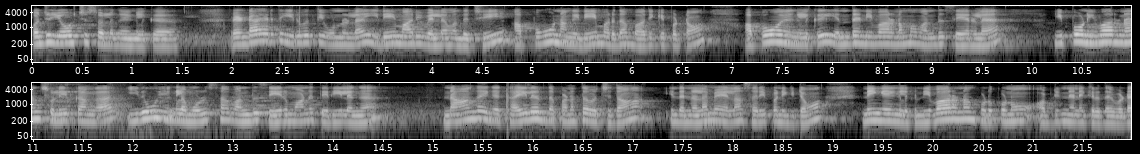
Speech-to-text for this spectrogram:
கொஞ்சம் யோசித்து சொல்லுங்கள் எங்களுக்கு. ரெண்டாயிரத்தி இருபத்தி ஒன்றில் இதே மாதிரி வெள்ளம் வந்துச்சு. அப்போவும் நாங்கள் இதே மாதிரி தான் பாதிக்கப்பட்டோம். அப்போவும் எங்களுக்கு எந்த நிவாரணமும் வந்து சேரலை. இப்போது நிவாரணம்னு சொல்லியிருக்காங்க. இதுவும் எங்களை முழுசாக வந்து சேருமான்னு தெரியலங்க. நாங்கள் எங்கள் கையில் இருந்த பணத்தை வச்சு தான் இந்த நிலைமையெல்லாம் சரி பண்ணிக்கிட்டோம். நீங்கள் எங்களுக்கு நிவாரணம் கொடுக்கணும் அப்படின்னு நினைக்கிறத விட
